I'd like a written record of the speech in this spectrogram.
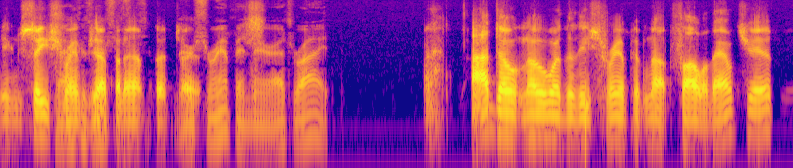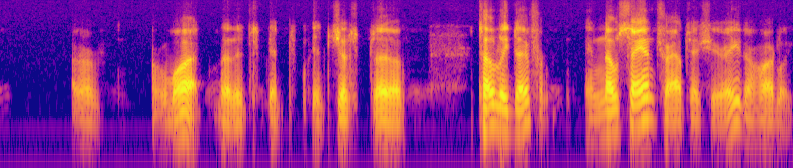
You can see Yeah, shrimp there's- jumping up, but uh, There's shrimp in there. That's right. I don't know whether these shrimp have not fallen out yet, or or what. But it's it, it's just uh, totally different, and no sand trout this year either, hardly.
